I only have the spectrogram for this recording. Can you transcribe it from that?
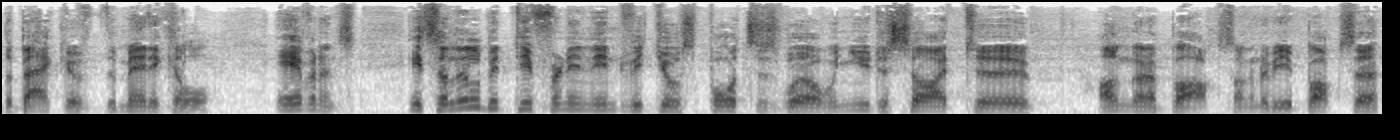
the back of the medical evidence. It's a little bit different in individual sports as well. When you decide to, I'm going to box, I'm going to be a boxer,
